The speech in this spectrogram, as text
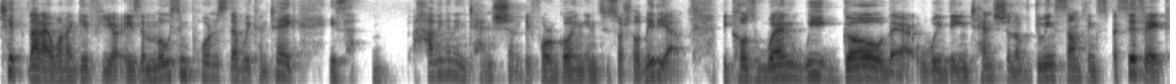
tip that I want to give here is the most important step we can take is having an intention before going into social media. Because when we go there with the intention of doing something specific,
